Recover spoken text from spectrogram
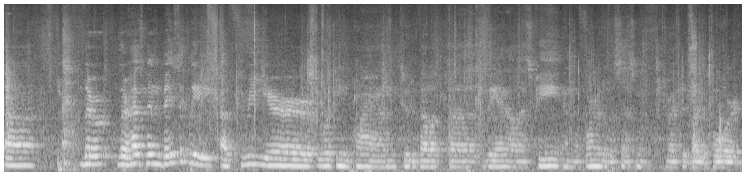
uh, there, there has been basically a three-year working plan to develop, uh, the NLSP and the formative assessment directed by the board.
